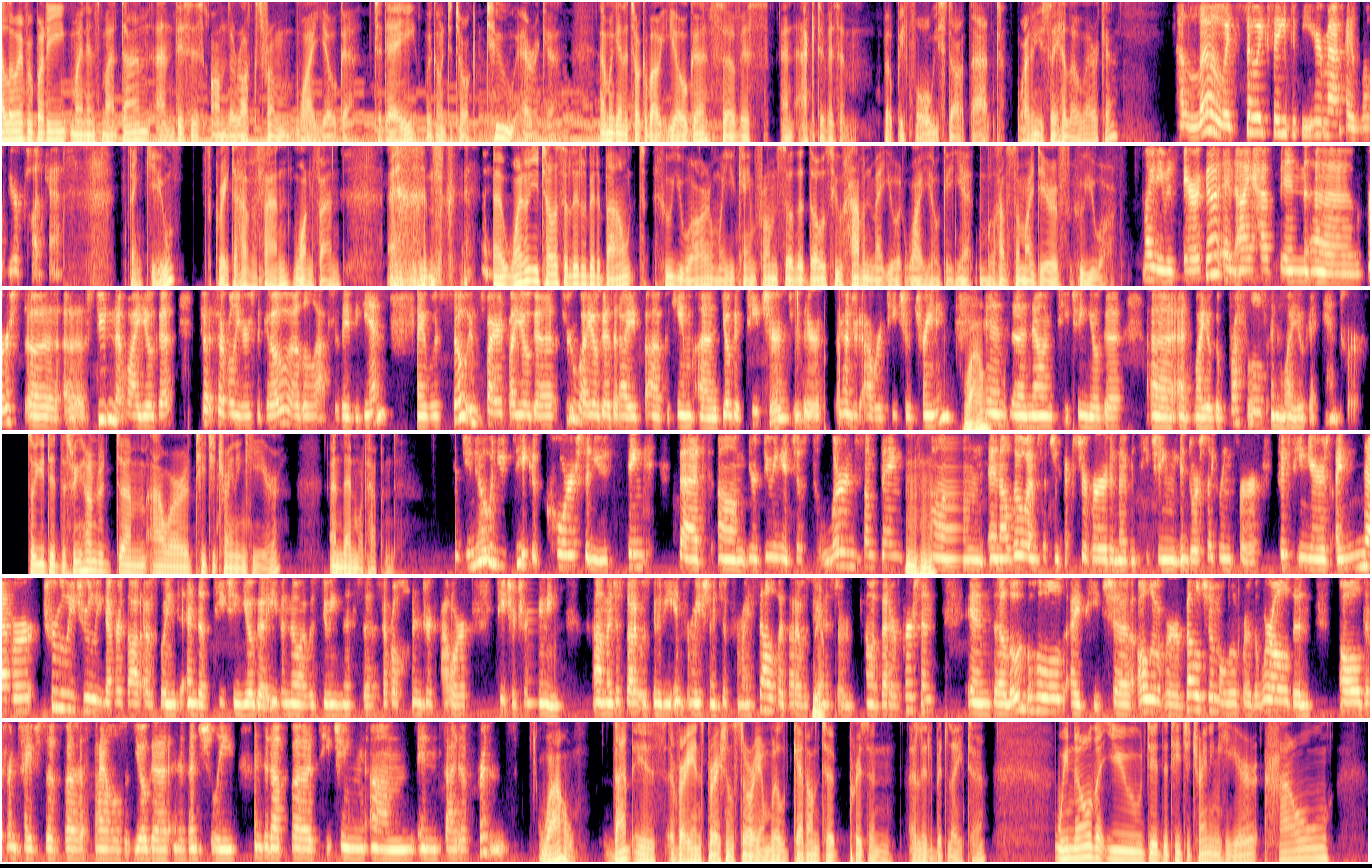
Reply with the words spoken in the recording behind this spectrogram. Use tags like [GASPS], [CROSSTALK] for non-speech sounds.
Hello, everybody. My name's Matt Dan, and this is On the Rocks from Y Yoga. Today, we're going to talk to Erica, and we're going to talk about yoga, service, and activism. But before we start that, why don't you say hello, Erica? Hello. It's so exciting to be here, Matt. I love your podcast. Thank you. It's great to have a fan, one fan. [LAUGHS] Um, uh, why don't you tell us a little bit about who you are and where you came from so that those who haven't met you at Y Yoga yet will have some idea of who you are? My name is Erica, and I have been uh, first a, a, student at Y Yoga several years ago, a little after they began. I was so inspired by yoga through Y Yoga that I uh, became a yoga teacher through their 300 hour teacher training. Wow. And uh, now I'm teaching yoga uh, at Y Yoga Brussels and Y Yoga Antwerp. So you did the 300 um, hour teacher training here, and then what happened? And you know, when you take a course and you think that um, you're doing it just to learn something. Mm-hmm. Um, and although I'm such an extrovert and I've been teaching indoor cycling for 15 years, I never, truly, truly never thought I was going to end up teaching yoga, even though I was doing this uh, several hundred hour teacher training. Um, I just thought it was going to be information I took for myself. I thought I was going to sort of become a better person. And uh, lo and behold, I teach uh, all over Belgium, all over the world, and all different types of uh, styles of yoga, and eventually ended up uh, teaching um, inside of prisons. Wow. That is a very inspirational story, and we'll get onto prison a little bit later. We know that you did the teacher training here. How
